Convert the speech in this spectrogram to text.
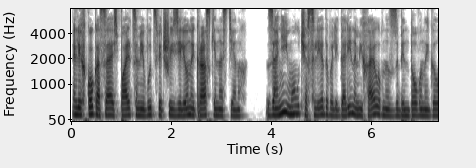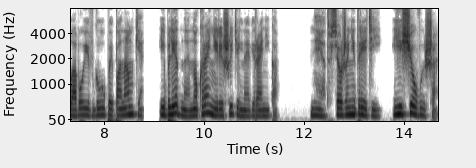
легко касаясь пальцами выцветшей зеленой краски на стенах. За ней молча следовали Галина Михайловна с забинтованной головой и в глупой панамке и бледная, но крайне решительная Вероника. Нет, все же не третий, еще выше.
